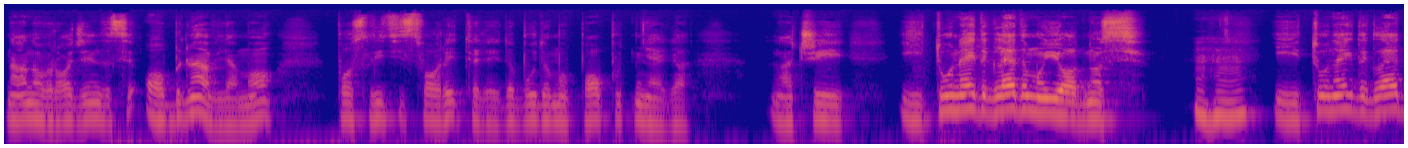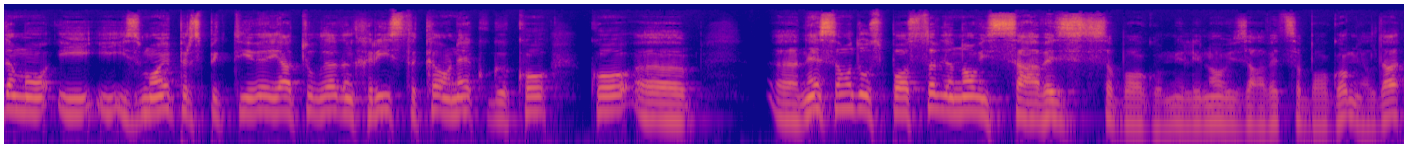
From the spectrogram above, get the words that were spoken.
na novo rođeni, da se obnavljamo po slici stvoritelja i da budemo poput njega. Znači, i tu negde gledamo i odnose. Uh mhm. -huh. I tu negde gledamo i, i iz moje perspektive ja tu gledam Hrista kao nekoga ko, ko uh, uh, ne samo da uspostavlja novi savez sa Bogom ili novi zavet sa Bogom, jel da,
